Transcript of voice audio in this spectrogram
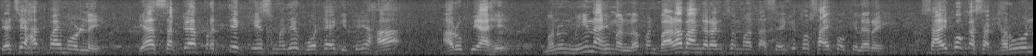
त्याचे हातपाय मोडले. या सगळ्या प्रत्येक केसमध्ये गोट्या गीते हा आरोपी आहे. म्हणून मी नाही म्हणलं पण बाळा बांगरांचं मत असं आहे की तो सायको किलर आहे. सायको कसा? ठरवून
